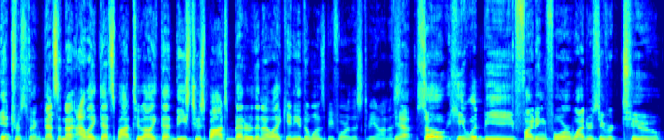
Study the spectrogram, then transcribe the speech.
interesting. That's a I like that spot too. I like that these two spots better than I like any of the ones before this, to be honest. Yeah. So he would be fighting for wide receiver two,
